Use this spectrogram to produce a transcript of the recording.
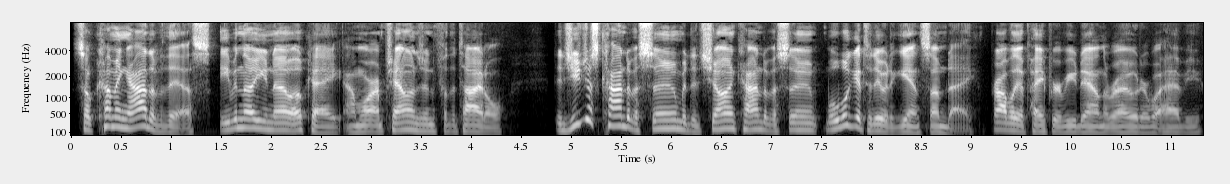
So coming out of this, even though you know, okay, I'm I'm challenging for the title, did you just kind of assume, or did Shawn kind of assume? Well, we'll get to do it again someday, probably a pay per view down the road or what have you.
